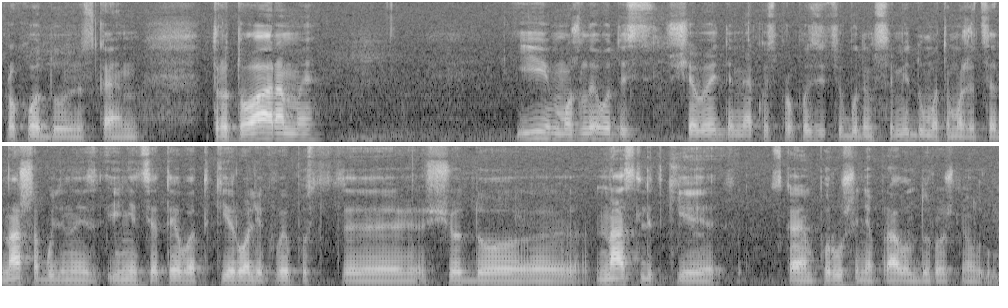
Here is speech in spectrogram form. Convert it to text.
проходу, скажімо, тротуарами. І, можливо, десь ще вийдемо якось пропозицію, будемо самі думати. Може, це наша буде ініціатива, такий ролик випустити е, щодо е, наслідки, скажімо, порушення правил дорожнього руху.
